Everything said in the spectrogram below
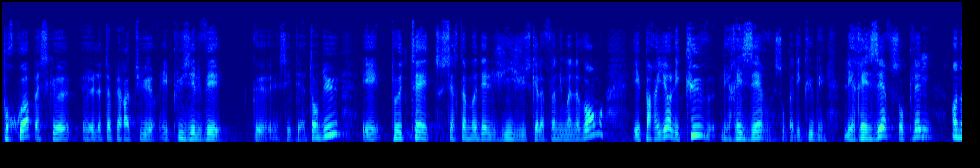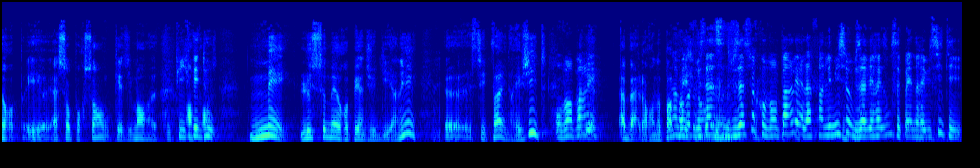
Pourquoi? Parce que euh, la température est plus élevée que c'était attendu, et peut-être certains modèles gîtent jusqu'à la fin du mois de novembre. Et par ailleurs, les cuves, les réserves, ne sont pas des cuves, mais les réserves sont pleines en Europe, et euh, à 100% ou quasiment et puis, il fait France. Mais le sommet européen de jeudi dernier, ce n'est pas une réussite. On va en parler. Ah bah alors on en parle pas. je, vous assure, qu'on va en parler à la fin de l'émission. Vous avez raison, c'est pas une réussite et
